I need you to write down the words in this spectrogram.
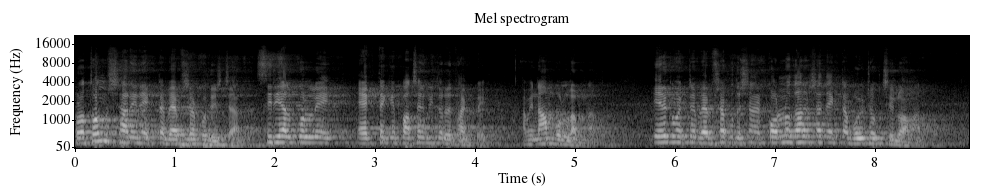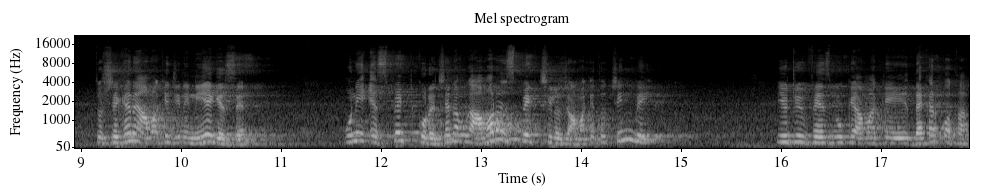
প্রথম সারির একটা ব্যবসা প্রতিষ্ঠান। সিরিয়াল করলে এক থেকে পাঁচের ভিতরে থাকবে। আমি নাম বললাম না। এরকম একটা ব্যবসা প্রতিষ্ঠানের কর্ণধারের সাথে একটা বৈঠক ছিল আমার। তো সেখানে আমাকে যিনি নিয়ে গেছেন, উনি এক্সপেক্ট করেছেন এবং আমারও এক্সপেক্ট ছিল যে আমাকে তো চিনবেই। ইউটিউব ফেসবুকে আমাকে দেখার কথা।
